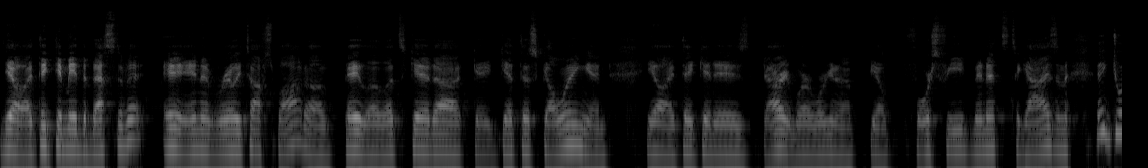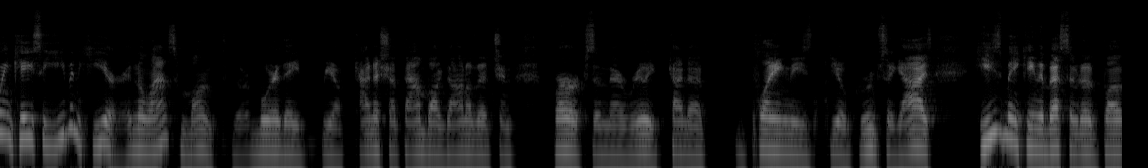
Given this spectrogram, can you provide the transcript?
you know, I think they made the best of it in, a really tough spot of, hey, let's get, uh, get, get this going. And, you know, I think it is, all right, where we're going to, you know, force feed minutes to guys. And I think Dwane Casey, even here in the last month where they, you know, kind of shut down Bogdanovic and Burks and they're really kind of playing these, you know, groups of guys, he's making the best of it by,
